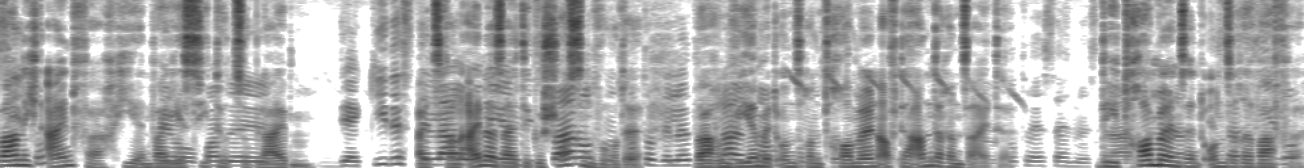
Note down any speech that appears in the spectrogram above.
war nicht einfach, hier in Vallecito zu bleiben. Als von einer Seite geschossen wurde, waren wir mit unseren Trommeln auf der anderen Seite. Die Trommeln sind unsere Waffe.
